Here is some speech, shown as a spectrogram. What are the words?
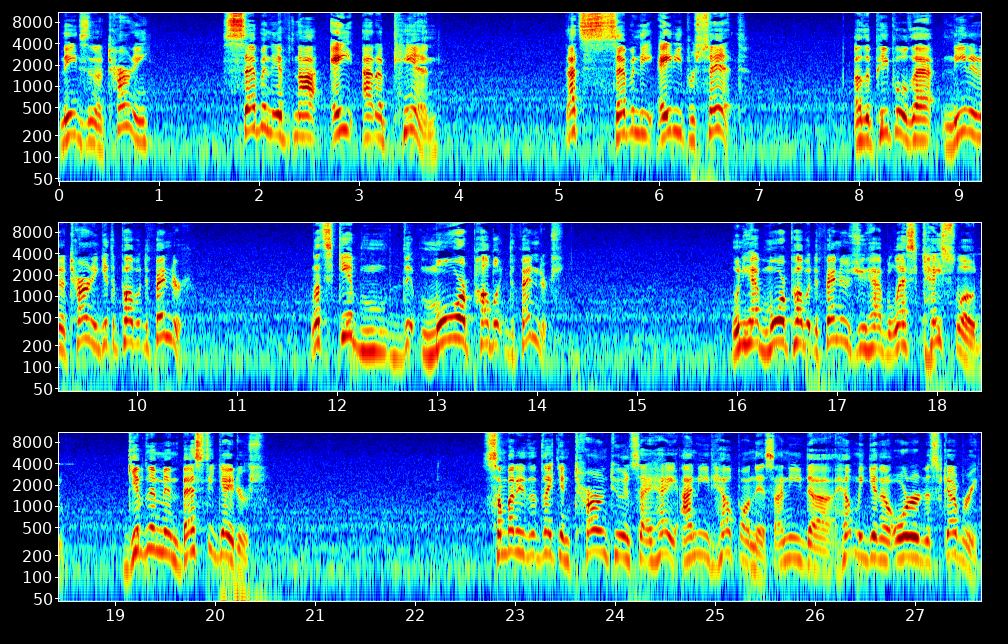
needs an attorney, seven, if not eight out of 10, that's 70, 80% of the people that need an attorney get the public defender. Let's give more public defenders. When you have more public defenders, you have less caseload. Give them investigators. Somebody that they can turn to and say, hey, I need help on this. I need uh, help me get an order of discovery.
